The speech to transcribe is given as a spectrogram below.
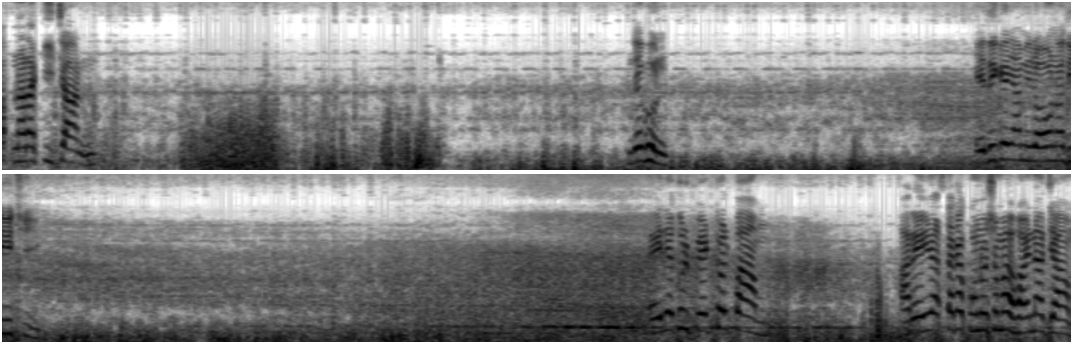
আপনারা কি চান? দেখুন, এদিকেই আমি রওনা দিয়েছি। দেখুন, পেট্রোল পাম্প। আর এই রাস্তাটা কোনো সময় হয় না, জাম।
